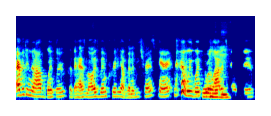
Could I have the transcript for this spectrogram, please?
everything that I've went through because it hasn't always been pretty. I'm gonna be transparent. we went through mm-hmm. a lot of mm-hmm. changes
